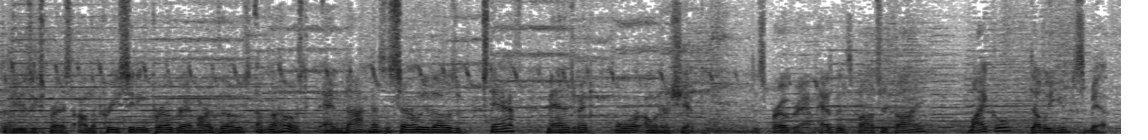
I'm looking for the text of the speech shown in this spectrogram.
The views expressed on the preceding program are those of the host and not necessarily those of staff, management, or ownership. This program has been sponsored by Michael W. Smith.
